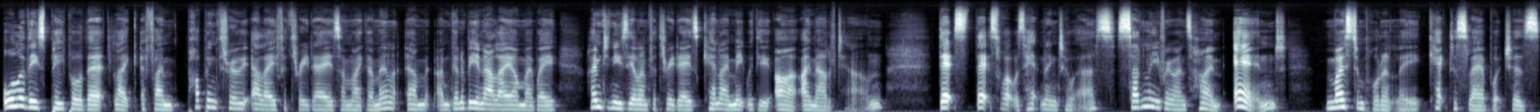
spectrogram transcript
All of these people that, like, if I'm popping through LA for three days, I'm like, I'm, I'm, I'm going to be in LA on my way home to New Zealand for three days. Can I meet with you? Oh, I'm out of town. That's that's what was happening to us. Suddenly, everyone's home, and most importantly, Cactuslab, which is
